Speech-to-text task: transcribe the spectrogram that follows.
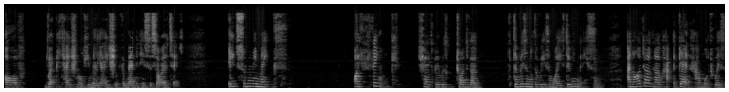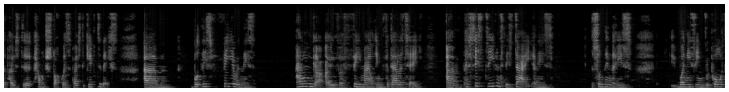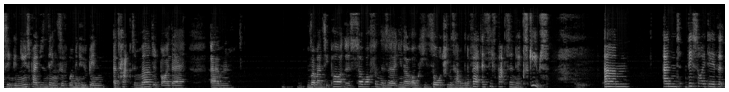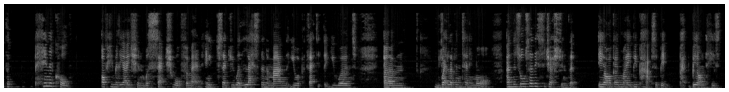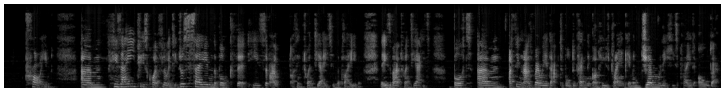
of reputational humiliation for men in his society, it suddenly makes, I think, Shakespeare was trying to go, there is another reason why he's doing this. And I don't know how, again how much we're supposed to, how much stock we're supposed to give to this. Um, but this fear and this anger over female infidelity um, persists even to this day, and is something that is when you see reporting in newspapers and things of women who've been attacked and murdered by their um, romantic partners, so often there's a, you know, oh, he thought she was having an affair, as if that's an excuse. Um, and this idea that the pinnacle of humiliation was sexual for men. It said you were less than a man, that you were pathetic, that you weren't um, relevant anymore. And there's also this suggestion that Iago may be perhaps a bit beyond his prime. Um, his age is quite fluent. It does say in the book that he's about I think 28 in the play, that he's about 28. But um, I think that's very adaptable depending on who's playing him, and generally he's played older.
